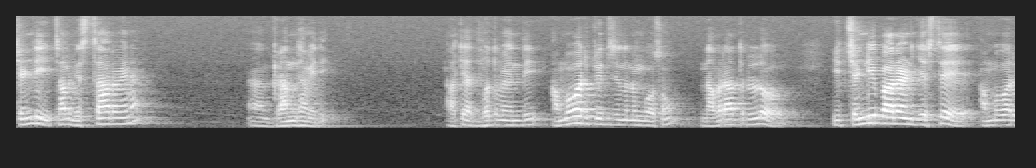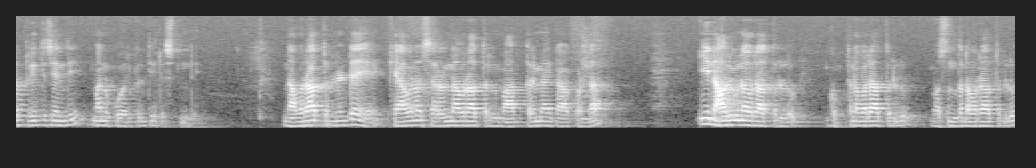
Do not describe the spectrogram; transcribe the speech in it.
చండీ చాలా విస్తారమైన గ్రంథం ఇది. అతి అద్భుతమైనది అమ్మవారి ప్రీతి చెందడం కోసం నవరాత్రుల్లో ఈ చండీ పారాయణ చేస్తే అమ్మవారి ప్రీతి చెంది మన కోరికలు తీరుస్తుంది. నవరాత్రులు అంటే కేవలం శరన్నవరాత్రులు మాత్రమే కాకుండా ఈ నాలుగు నవరాత్రులు గుప్త నవరాత్రులు వసంత నవరాత్రులు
